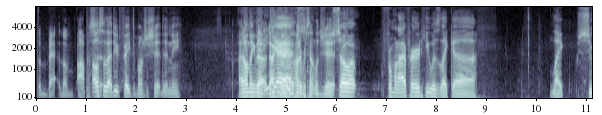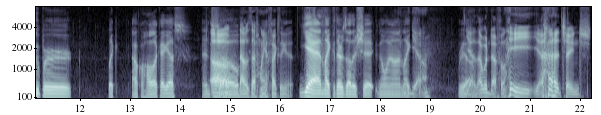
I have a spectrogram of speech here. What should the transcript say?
the ba- the opposite. Also, that dude faked a bunch of shit, didn't he? I don't think that he? documentary Yeah, is 100 percent legit. So, uh, from what I've heard, he was like uh like super like alcoholic, I guess. And oh, so that was definitely affecting it. yeah, and like there's other shit going on, like yeah. yeah, yeah, that would definitely yeah change.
